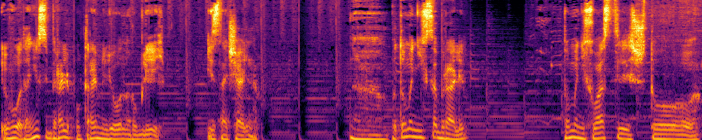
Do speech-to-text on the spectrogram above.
И вот, они собирали полтора миллиона рублей изначально. А, Потом они их собрали. Потом они хвастались, что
